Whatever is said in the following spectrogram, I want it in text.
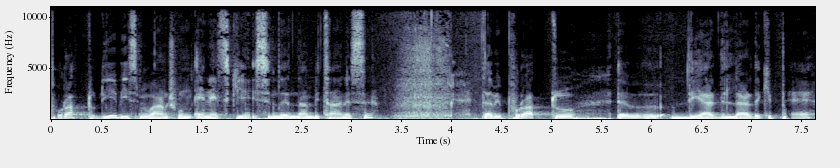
Purattu diye bir ismi varmış bunun en eski isimlerinden bir tanesi. Tabi Purattu e, diğer dillerdeki P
